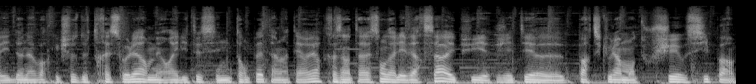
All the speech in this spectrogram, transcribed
Il donne à voir quelque chose de très solaire mais en réalité c'est une tempête à l'intérieur. Très intéressant d'aller vers ça et puis j'ai été particulièrement touché aussi par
